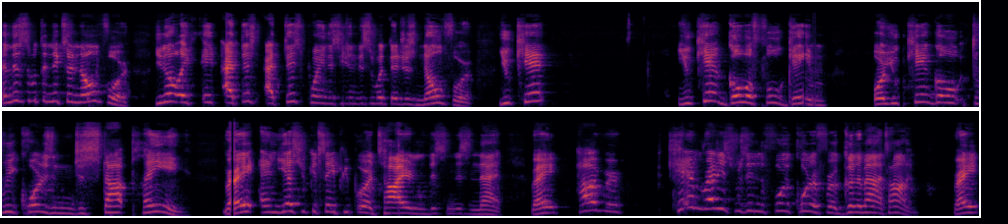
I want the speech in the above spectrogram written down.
And this is what the Knicks are known for. You know, like it, at this at this point in the season, this is what they're just known for. You can't you can't go a full game or you can't go three quarters and just stop playing, right? And yes, you could say people are tired and this and this and that, right? However, Cam Reddish was in the fourth quarter for a good amount of time, right?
